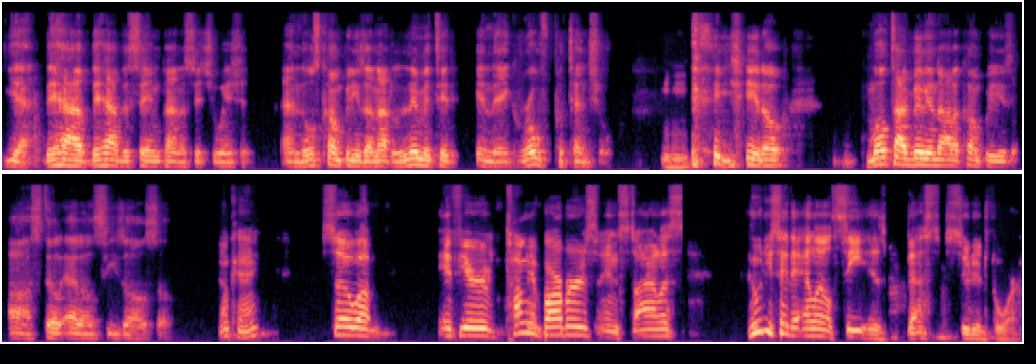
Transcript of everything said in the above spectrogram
yeah, they have they have the same kind of situation, and those companies are not limited in their growth potential. Mm-hmm. you know, multi-million dollar companies are still LLCs also. Okay, so um, if you're talking to barbers and stylists, who do you say the LLC is best suited for?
